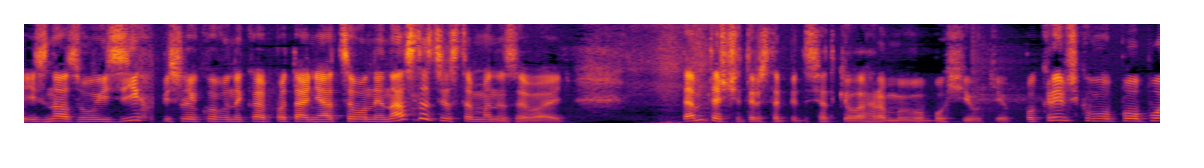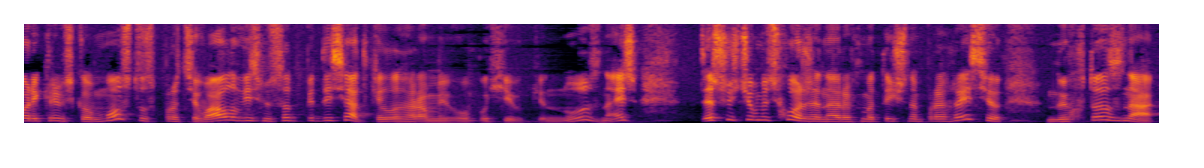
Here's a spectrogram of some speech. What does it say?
із назвою Зіг, після якої виникає питання: а це вони нас нацистами називають? Там теж 450 кілограмів вибухівки. По Кримському, по опорі Кримського мосту спрацювало 850 кілограмів вибухівки. Ну, знаєш, це щось чомусь схоже на арифметичну прогресію. Ну і хто зна,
